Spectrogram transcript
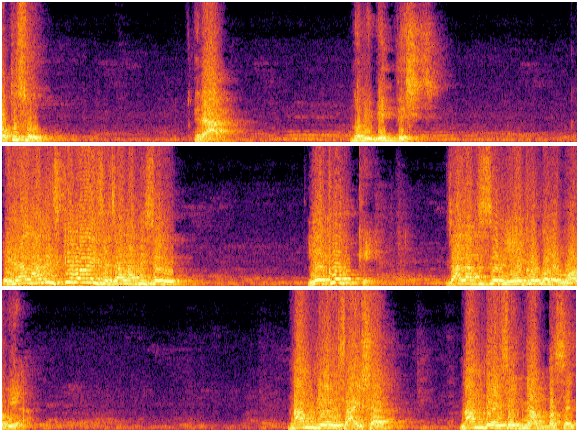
অথচ এরা নবী বিদ্বেষী। এই জাল হাদিস কে বানাইছে? জাল হাদিসের লেখককে জাল হাদিসের লেখক হলো মুয়াবিয়া। নাম দেওয়া হয়েছে আয়সার নাম দেওয়া হয়েছে ইবনে আব্বাসের,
